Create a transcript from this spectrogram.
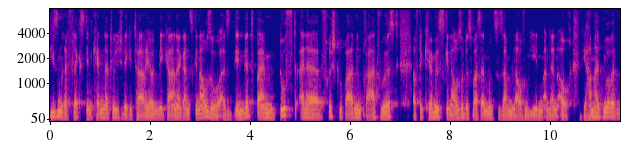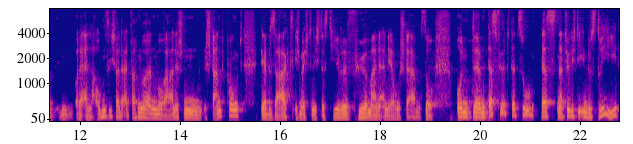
diesen Reflex, den kennen natürlich Vegetarier und Veganer ganz genauso. Also den wird beim Duft einer frisch gebratenen Bratwurst auf der Kirmes genauso das Wasser im Mund zusammenlaufen wie jedem anderen auch. Die haben halt nur oder erlauben sich halt einfach nur einen moralischen Standpunkt, der besagt, ich möchte nicht, dass Tiere für meine Ernährung sterben. So. Und ähm, das führt dazu, dass natürlich die Industrie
